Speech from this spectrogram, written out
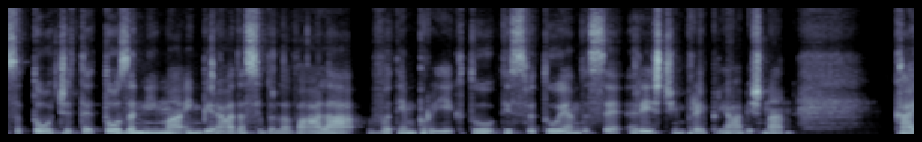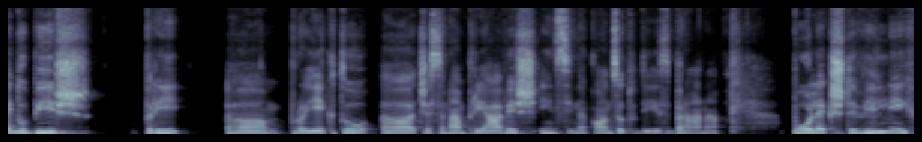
Zato, če te to zanima in bi rada sodelovala v tem projektu, ti svetujem, da se res čim prej prijaviš na njega. Kaj dobiš pri um, projektu, uh, če se nam prijaviš in si na koncu tudi izbrana? Poleg številnih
